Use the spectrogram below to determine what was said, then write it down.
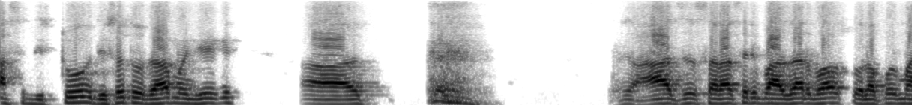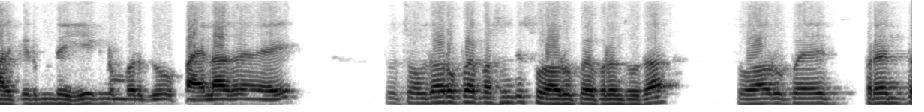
असं दिसतो दिसत होता. म्हणजे आज सरासरी बाजारभाव सोलापूर मार्केटमध्ये एक नंबर जो पाहिला आहे तो चौदा रुपयापासून ते सोळा रुपयापर्यंत होता. सोळा रुपयापर्यंत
